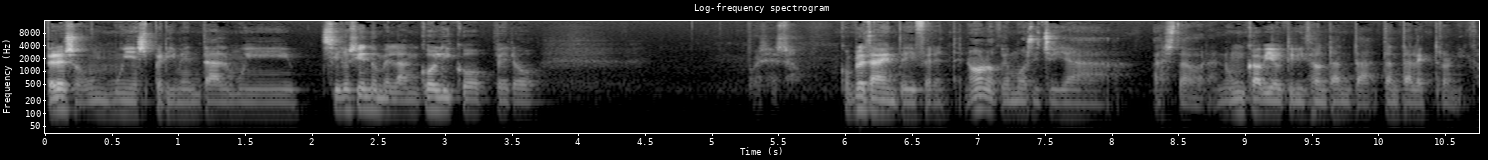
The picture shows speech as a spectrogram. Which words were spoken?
Pero eso, muy experimental, muy. Sigue siendo melancólico, pero. Pues eso, completamente diferente, ¿no? Lo que hemos dicho ya hasta ahora. Nunca había utilizado tanta, tanta electrónica.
